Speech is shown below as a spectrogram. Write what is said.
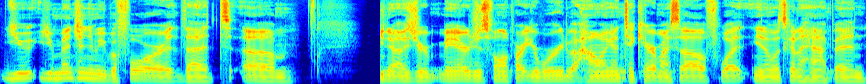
you you mentioned to me before that um you know as your marriage is falling apart you're worried about how I'm going to take care of myself what you know what's going to happen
